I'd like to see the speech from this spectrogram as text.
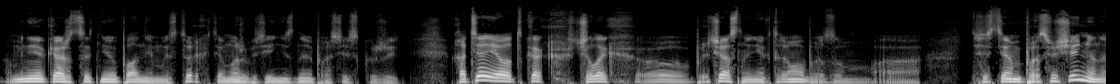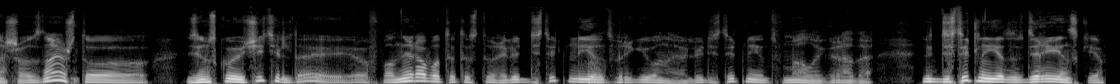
мне кажется, это невыполнимая история, хотя, может быть, я не знаю про сельскую жизнь. Хотя я вот как человек, э, причастный некоторым образом в системе просвещения нашего, знаю, что земской учитель, да, вполне работает история. Люди действительно едут в регионы, люди действительно едут в малые города, люди действительно едут в деревенские.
